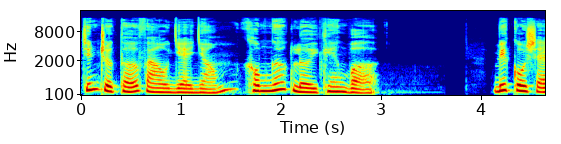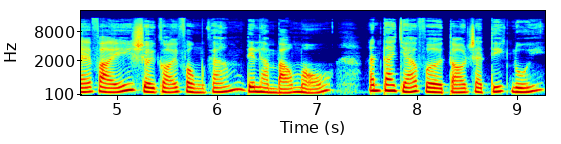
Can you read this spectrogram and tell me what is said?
chính trực thở vào nhẹ nhõm, không ngớt lời khen vợ. Biết cô sẽ phải rời khỏi phòng khám để làm bảo mẫu, anh ta giả vờ tỏ ra tiếc nuối,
